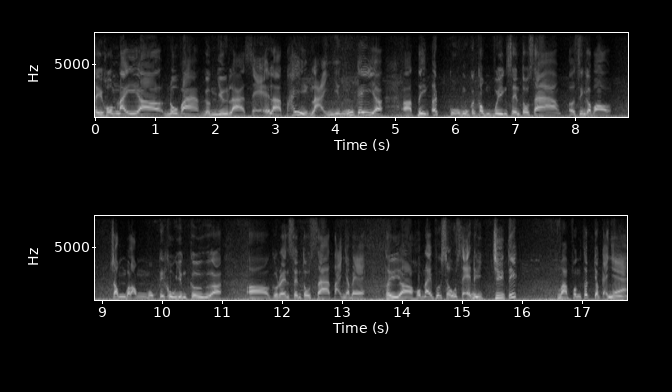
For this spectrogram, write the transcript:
Thì hôm nay à, Nova gần như là sẽ là tái hiện lại những cái à, à, tiện ích của một cái công viên Sentosa ở Singapore trong lòng một cái khu dân cư à, à, Grand Sentosa tại Nhà Bè. Thì à, hôm nay Phước Sửu sẽ đi chi tiết và phân tích cho cả nhà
